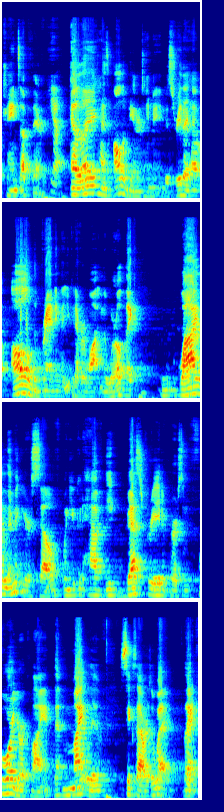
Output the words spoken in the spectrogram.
chains up there. Yeah. LA has all of the entertainment industry. They have all the branding that you could ever want in the world. Like, why limit yourself when you could have the best creative person for your client that might live six hours away? Like, right.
